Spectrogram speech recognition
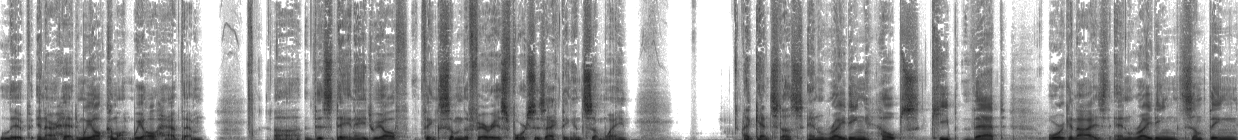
live in our head, and we all come on, we all have them. Uh, this day and age, we all think some nefarious force is acting in some way against us, and writing helps keep that organized. And writing something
